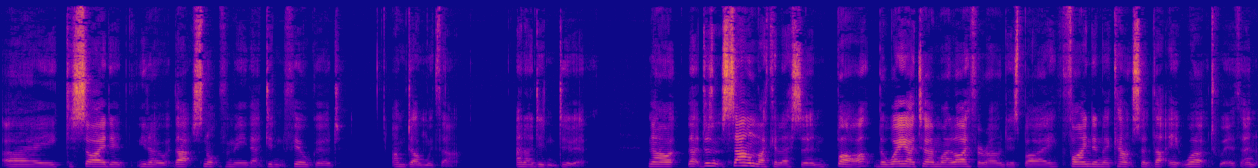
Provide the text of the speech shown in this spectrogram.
I decided, you know, that's not for me. That didn't feel good. I'm done with that, and I didn't do it. Now that doesn't sound like a lesson, but the way I turned my life around is by finding a counsellor that it worked with, and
